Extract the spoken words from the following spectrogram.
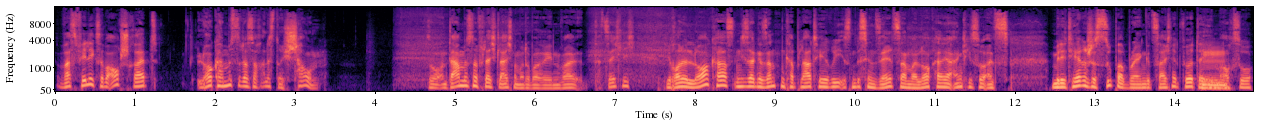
was Felix aber auch schreibt, Lorca müsste das auch alles durchschauen. So, und da müssen wir vielleicht gleich nochmal drüber reden, weil tatsächlich die Rolle Lorcas in dieser gesamten Kaplar-Theorie ist ein bisschen seltsam, weil Lorca ja eigentlich so als militärisches Superbrain gezeichnet wird, der eben auch so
